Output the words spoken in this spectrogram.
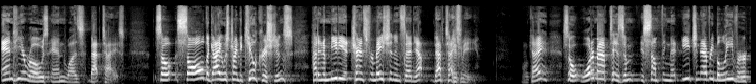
and he arose and was baptized. So Saul, the guy who was trying to kill Christians, had an immediate transformation and said, Yep, baptize me. Okay? So water baptism is something that each and every believer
